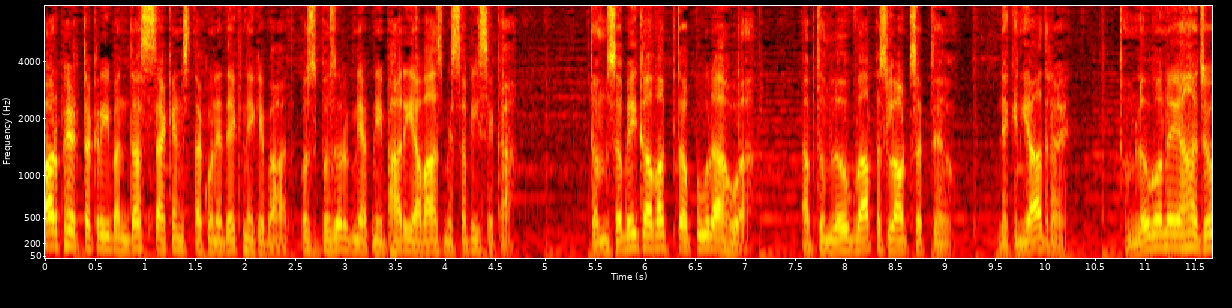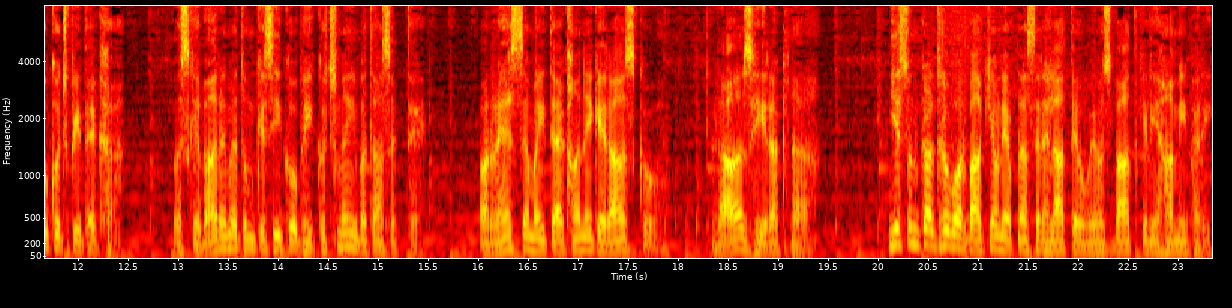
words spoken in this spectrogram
और फिर तकरीबन दस सेकंड्स तक उन्हें देखने के बाद उस बुज़ुर्ग ने अपनी भारी आवाज़ में सभी से कहा, तुम सभी का वक्त अब पूरा हुआ। अब तुम लोग वापस लौट सकते हो। लेकिन याद रहे, तुम लोगों ने यहाँ जो कुछ भी देखा, उसके बारे में तुम किसी को भी कुछ नहीं बता सकते। और रहस्यमयी तहखाने के राज को राज ही रखना। ये सुनकर ध्रुव और बाकियों ने अपना सिर हिलाते हुए उस बात के लिए हामी भरी।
